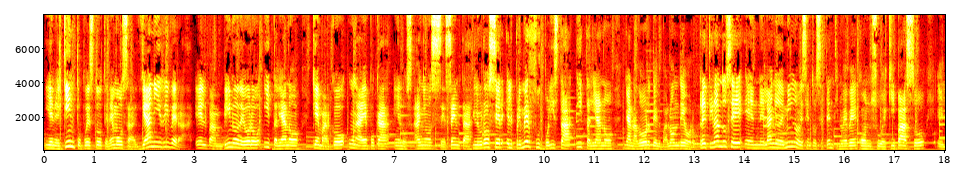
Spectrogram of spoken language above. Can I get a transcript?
Y en el quinto puesto tenemos a Gianni Rivera, el bambino de oro italiano que marcó una época en los años 60 y logró ser el primer futbolista italiano ganador del balón de oro, retirándose en el año de 1979 con su equipazo, el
